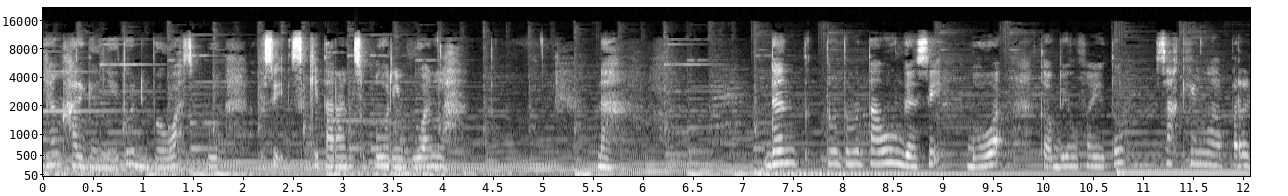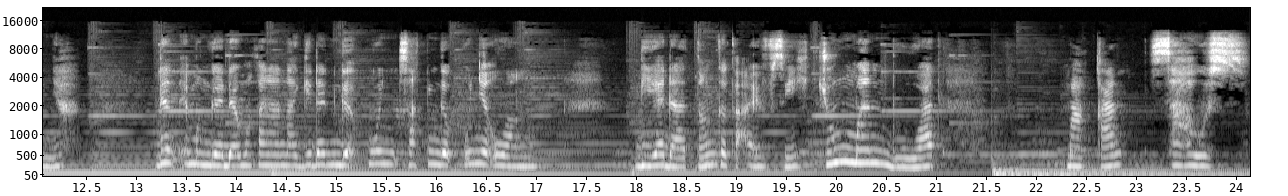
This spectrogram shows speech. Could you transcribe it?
yang harganya itu di bawah 10 sih sekitaran 10 ribuan lah. Nah dan teman-teman tahu nggak sih bahwa Kak Belva itu saking laparnya dan emang gak ada makanan lagi dan nggak punya saking nggak punya uang dia datang ke KFC cuman buat makan saus.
